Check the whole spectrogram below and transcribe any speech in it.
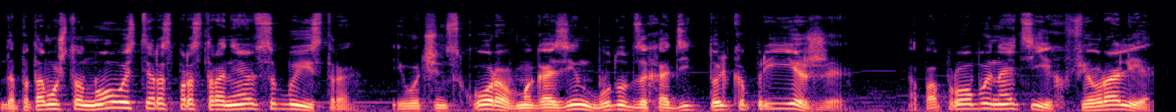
Да потому что новости распространяются быстро, и очень скоро в магазин будут заходить только приезжие. А попробуй найти их в феврале,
